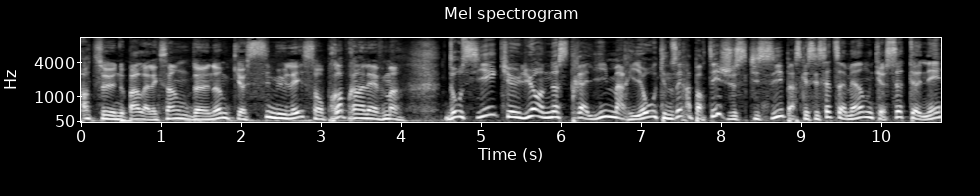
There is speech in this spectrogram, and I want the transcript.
Ah, tu nous parles, Alexandre, d'un homme qui a simulé son propre enlèvement? Dossier qui a eu lieu en Australie, Mario, qui nous est rapporté jusqu'ici parce que c'est cette semaine que se tenait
